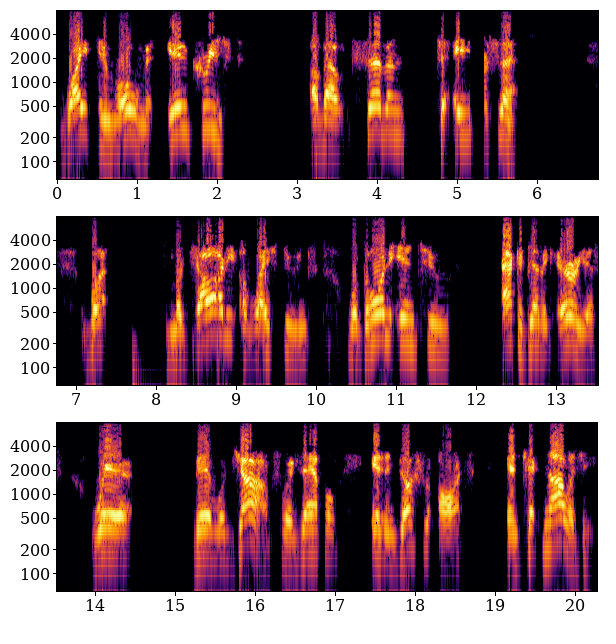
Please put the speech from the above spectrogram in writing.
white enrollment increased about seven to eight percent. But majority of white students were going into academic areas where there were jobs, for example, in industrial arts and technology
